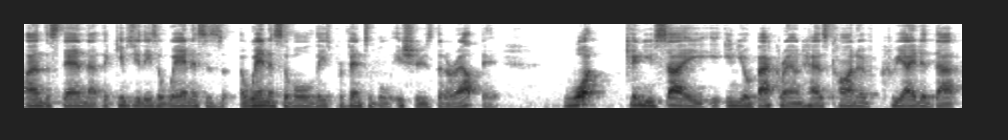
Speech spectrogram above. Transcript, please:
i understand that that gives you these awarenesses awareness of all these preventable issues that are out there what can you say in your background has kind of created that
